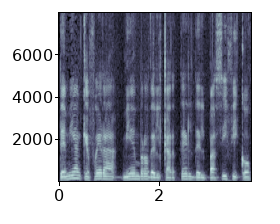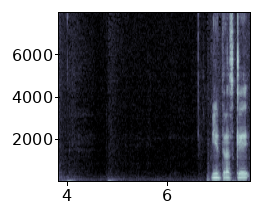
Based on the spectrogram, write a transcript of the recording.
Temían que fuera miembro del cartel del Pacífico, mientras que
